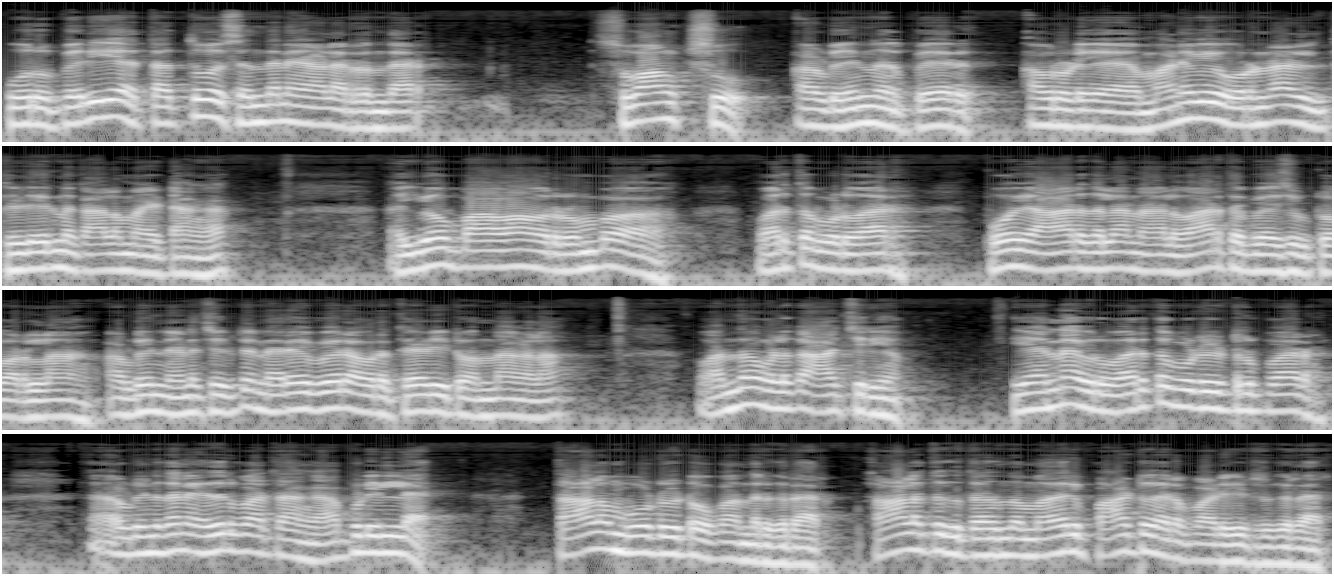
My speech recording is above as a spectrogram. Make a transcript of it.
ஒரு பெரிய தத்துவ சிந்தனையாளர் இருந்தார். சுவாங் சு அப்படின்னு பேர். அவருடைய மனைவி ஒரு நாள் திடீர்னு காலமாயிட்டாங்க. ஐயோ பாவம் அவர் ரொம்ப வருத்தப்படுவார். போய் ஆறுதலாக நாலு வார்த்தை பேசிவிட்டு வரலாம் அப்படின்னு நினச்சிக்கிட்டு நிறைய பேர் அவரை தேடிட்டு வந்தாங்களாம். வந்தவங்களுக்கு ஆச்சரியம். ஏன்னா இவர் வருத்தப்பட்டுக்கிட்டு இருப்பார் அப்படின்னு தானே எதிர்பார்த்தாங்க. அப்படி இல்லை. தாளம் போட்டுக்கிட்டு உட்காந்துருக்கிறார் தாளத்துக்கு தகுந்த மாதிரி பாட்டு வேற பாடிக்கிட்டு இருக்கிறார்.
